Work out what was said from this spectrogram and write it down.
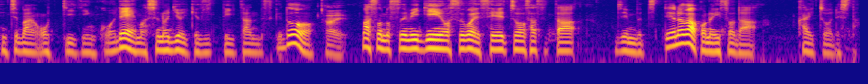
う、一番大きい銀行で、まあしのぎを削っていたんですけど、はい。まあその住銀をすごい成長させた人物っていうのがこの磯田会長でした。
